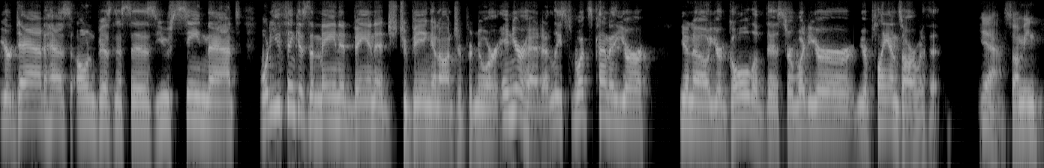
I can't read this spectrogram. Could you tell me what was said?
your dad has owned businesses. You've seen that. What do you think is the main advantage to being an entrepreneur in your head? At least what's kind of your, you know, your goal of this or what your your plans are with it? Yeah. So I mean,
